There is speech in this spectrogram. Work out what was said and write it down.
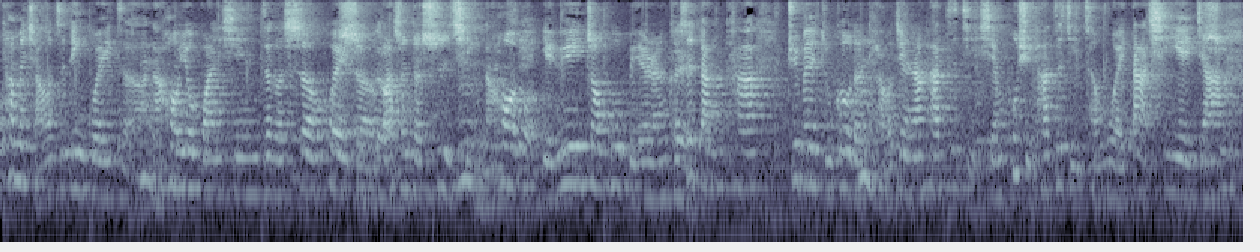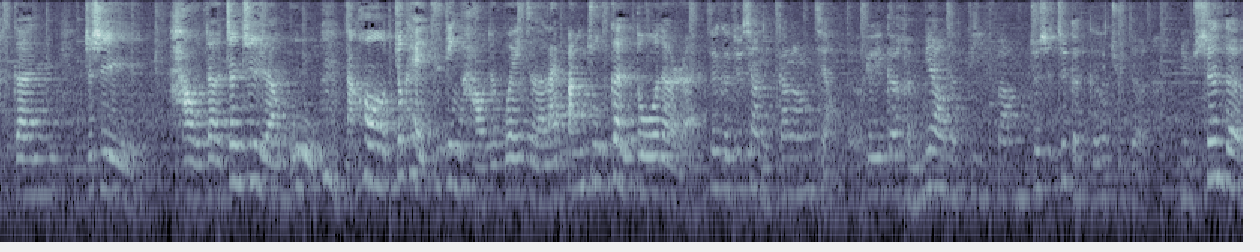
他们想要制定规则，嗯、然后又关心这个社会的发生的事情，嗯、然后也愿意照顾别人。可是当他具备足够的条件，让他自己先 push 他自己成为大企业家，跟就是好的政治人物，嗯、然后就可以制定好的规则来帮助更多的人。这个就像你刚刚讲的，有一个很妙的地方，就是这个格局的女生的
